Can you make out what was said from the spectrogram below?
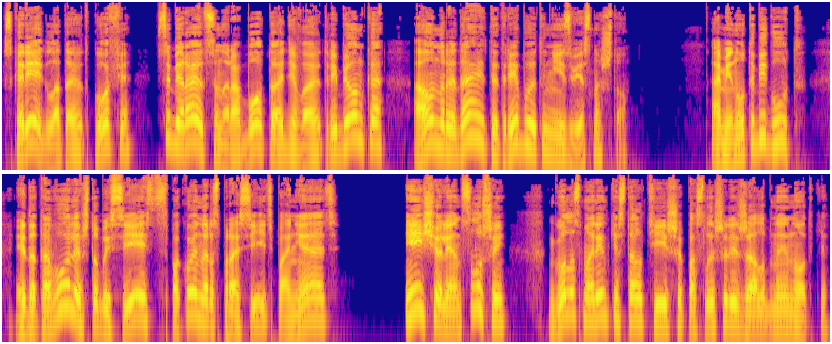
скорее глотают кофе, собираются на работу, одевают ребенка, а он рыдает и требует неизвестно что. А минуты бегут. И до того ли, чтобы сесть, спокойно расспросить, понять. И еще, Лен, слушай, Голос Маринки стал тише, послышались жалобные нотки.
